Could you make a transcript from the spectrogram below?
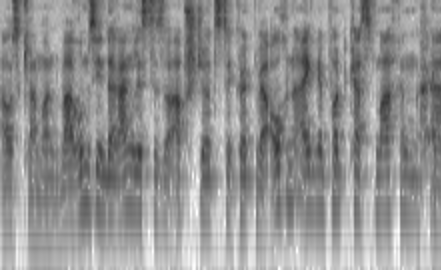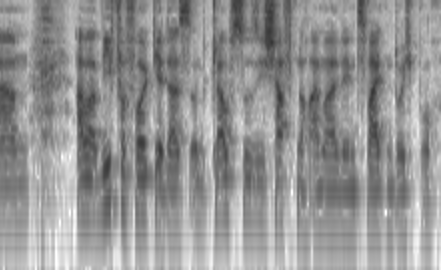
ausklammern. Warum sie in der Rangliste so abstürzte, könnten wir auch einen eigenen Podcast machen. Ähm, aber wie verfolgt ihr das und glaubst du, sie schafft noch einmal den zweiten Durchbruch?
